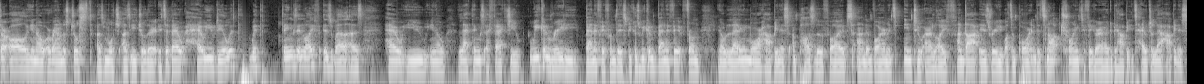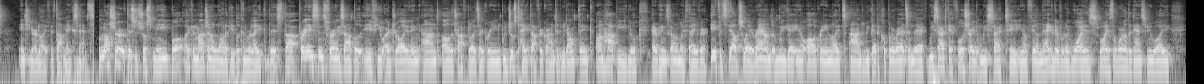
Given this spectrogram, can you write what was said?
they're all you know around us just as much as each other. It's about how you deal with with things in life as well as how you you know let things affect you. We can really benefit from this because we can benefit from you know letting more happiness and positive vibes and environments into our life. And that is really what's important. It's not trying to figure out how to be happy. It's how to let happiness into your life if that makes sense. I'm not sure if this is just me, but I can imagine a lot of people can relate to this. That, for instance, for an example, if you are driving and all the traffic lights are green, we just take that for granted. We don't think, I'm happy, look, everything's gone in my favour. If it's the opposite way around and we get, you know, all green lights and we get a couple of reds in there, we start to get frustrated and we start to, you know, feel negative. We're like, why is why is the world against me? Why,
